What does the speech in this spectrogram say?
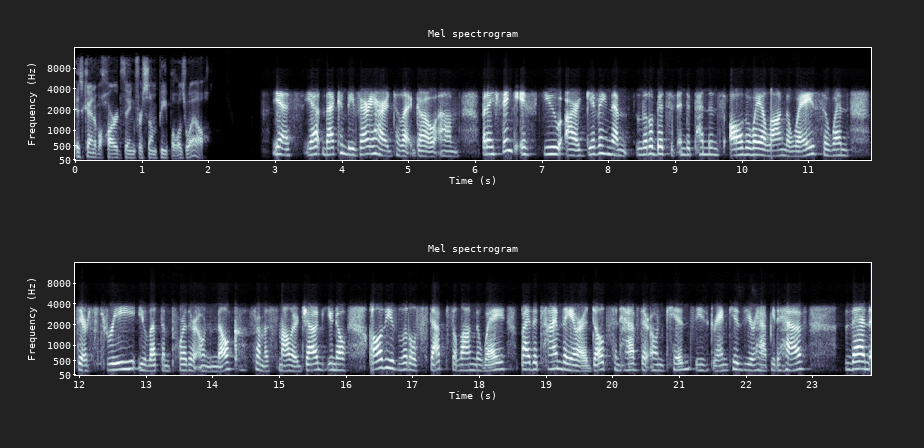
is kind of a hard thing for some people as well. Yes, yeah, that can be very hard to let go. Um, but I think if you are giving them little bits of independence all the way along the way, so when they're three, you let them pour their own milk from a smaller jug, you know, all these little steps along the way, by the time they are adults and have their own kids, these grandkids you're happy to have, then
